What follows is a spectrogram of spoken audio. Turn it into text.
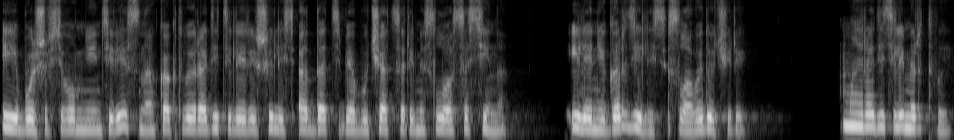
И больше всего мне интересно, как твои родители решились отдать тебе обучаться ремеслу ассасина. Или они гордились славой дочери?» «Мои родители мертвы.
